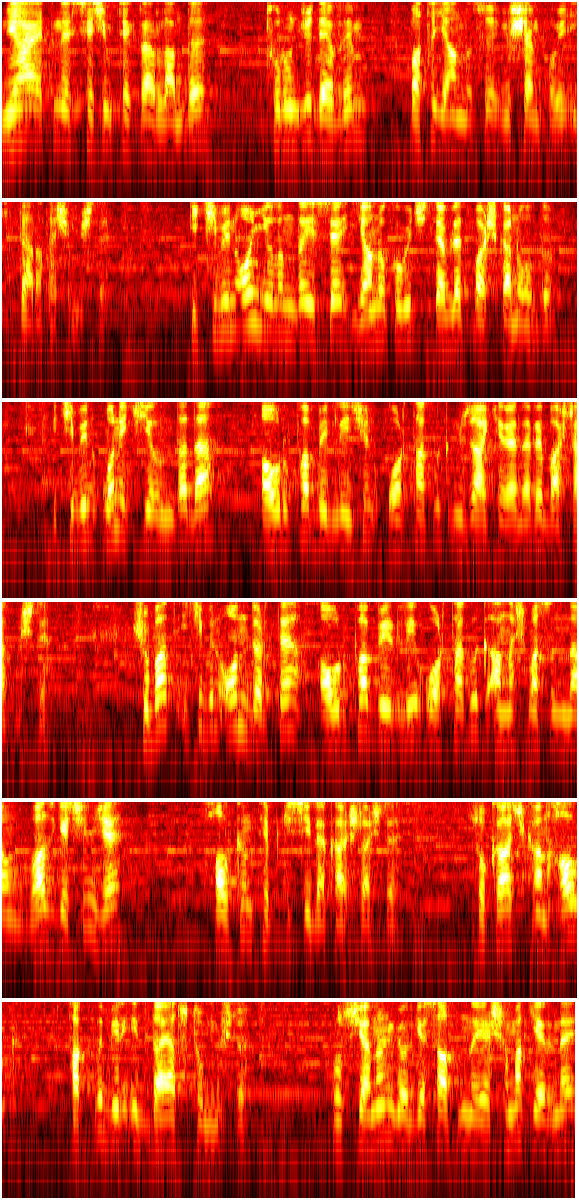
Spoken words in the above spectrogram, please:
Nihayetinde seçim tekrarlandı. Turuncu devrim Batı yanlısı Yushchenko'yu iktidara taşımıştı. 2010 yılında ise Yanukovych devlet başkanı oldu. 2012 yılında da Avrupa Birliği için ortaklık müzakereleri başlatmıştı. Şubat 2014'te Avrupa Birliği ortaklık anlaşmasından vazgeçince halkın tepkisiyle karşılaştı. Sokağa çıkan halk haklı bir iddiaya tutunmuştu. Rusya'nın gölgesi altında yaşamak yerine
